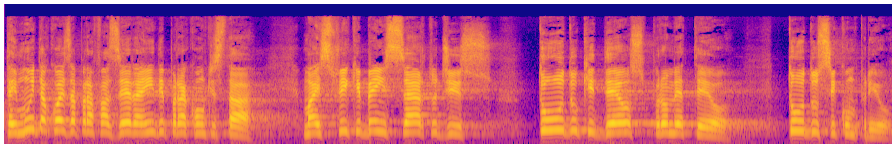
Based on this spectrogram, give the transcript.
Tem muita coisa para fazer ainda e para conquistar. Mas fique bem certo disso. Tudo que Deus prometeu, tudo se cumpriu.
